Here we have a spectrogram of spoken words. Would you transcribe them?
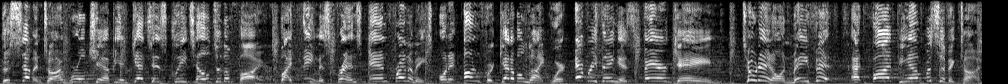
the seven time world champion gets his cleats held to the fire by famous friends and frenemies on an unforgettable night where everything is fair game. Tune in on May 5th at 5 p.m. Pacific time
